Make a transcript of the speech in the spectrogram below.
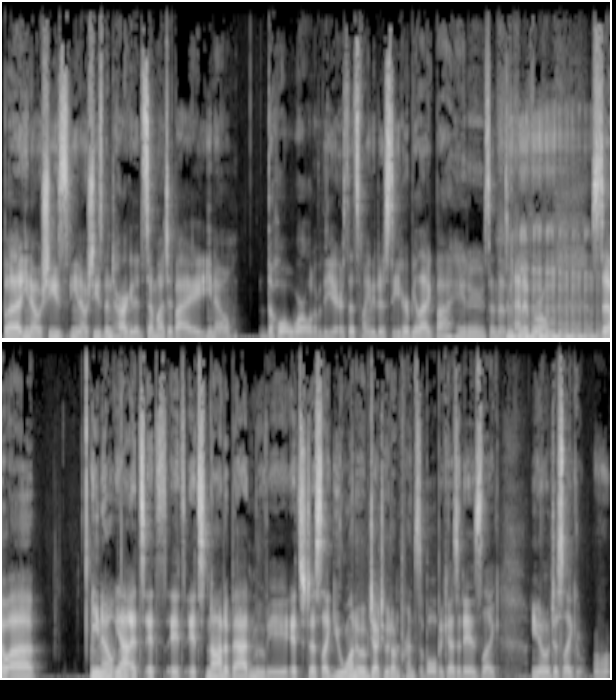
But you know she's you know she's been targeted so much by you know the whole world over the years. that's funny to just see her be like, "Bye, haters," and this kind of role. So, uh, you know, yeah, it's it's it's it's not a bad movie. It's just like you want to object to it on principle because it is like, you know, just like r-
